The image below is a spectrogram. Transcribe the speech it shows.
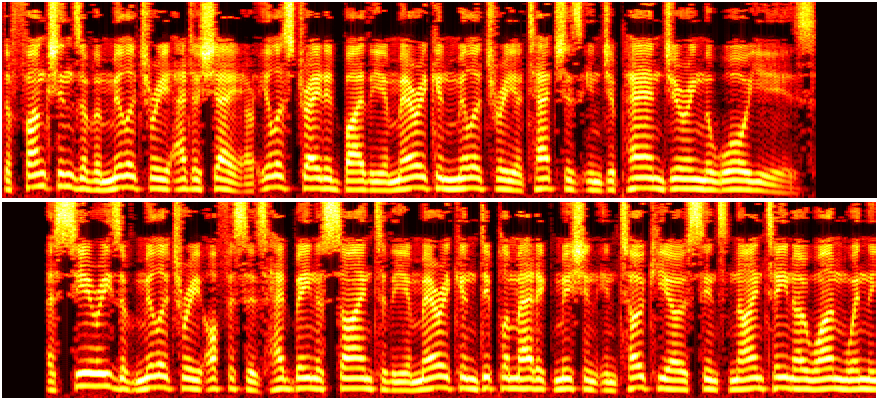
The functions of a military attaché are illustrated by the American military attaches in Japan during the war years. A series of military officers had been assigned to the American diplomatic mission in Tokyo since 1901 when the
